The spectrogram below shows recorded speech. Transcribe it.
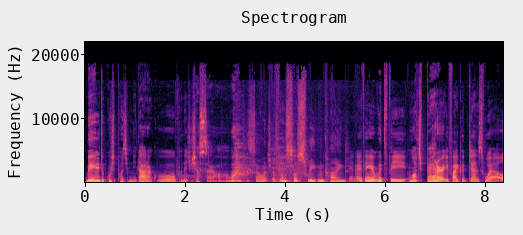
매일 듣고 싶어집니다. 라고 보내주셨어요. 와. Thank you so much. Everyone's so sweet and kind. And I think it would be much better if I could dance well.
